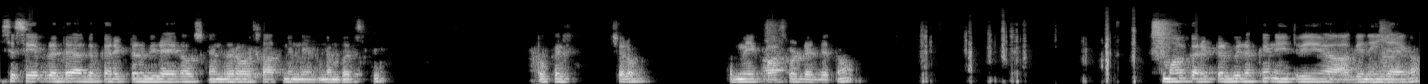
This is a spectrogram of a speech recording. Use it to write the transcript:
इससे सेफ़ रहता है अगर करेक्टर भी रहेगा उसके अंदर और साथ में नंबर्स भी। तो फिर चलो, अब मैं एक पासवर्ड दे देता हूँ। स्मॉल करेक्टर भी रखें, नहीं तो ये आगे नहीं जाएगा।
